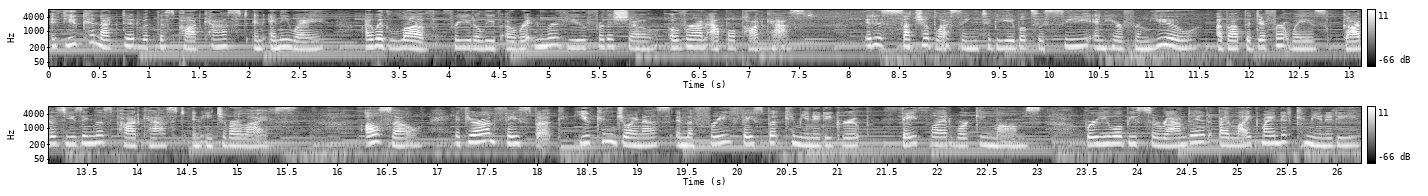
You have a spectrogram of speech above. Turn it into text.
If you connected with this podcast in any way, I would love for you to leave a written review for the show over on Apple Podcast. It is such a blessing to be able to see and hear from you about the different ways God is using this podcast in each of our lives. Also, if you're on Facebook, you can join us in the free Facebook community group Faith Led Working Moms, where you will be surrounded by like minded community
